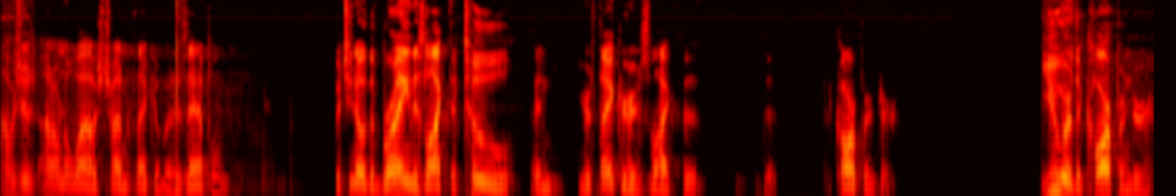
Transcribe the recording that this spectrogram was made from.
I was just, I don't know why I was trying to think of an example. But you know, the brain is like the tool, and your thinker is like the, the, the carpenter. You are the carpenter,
